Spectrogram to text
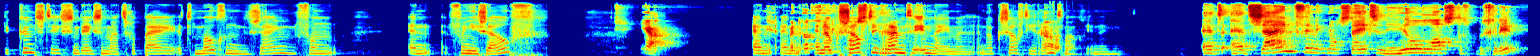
De kunst is in deze maatschappij het mogen zijn van en van jezelf. Ja. En, en, en ook zelf die ruimte innemen. En ook zelf die ruimte mogen innemen. Het, het zijn vind ik nog steeds een heel lastig begrip.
